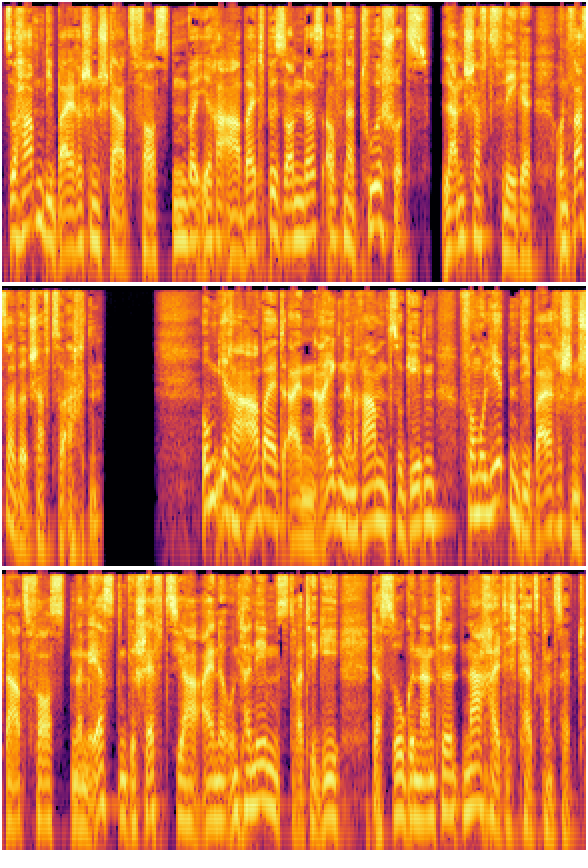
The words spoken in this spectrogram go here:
So haben die bayerischen Staatsforsten bei ihrer Arbeit besonders auf Naturschutz, Landschaftspflege und Wasserwirtschaft zu achten. Um ihrer Arbeit einen eigenen Rahmen zu geben, formulierten die bayerischen Staatsforsten im ersten Geschäftsjahr eine Unternehmensstrategie, das sogenannte Nachhaltigkeitskonzept.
